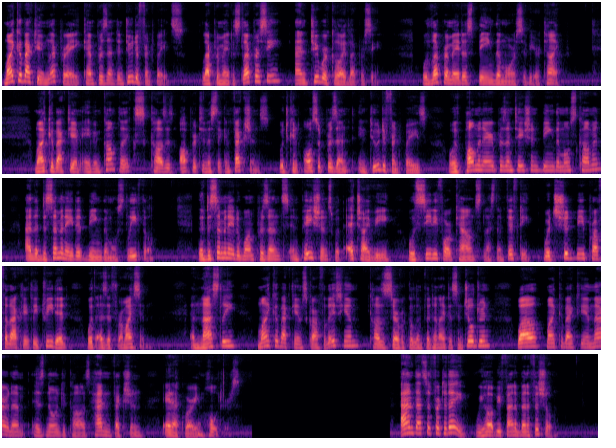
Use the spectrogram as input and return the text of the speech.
Mycobacterium leprae can present in two different ways, lepromatous leprosy and tuberculoid leprosy, with lepromatous being the more severe type. Mycobacterium avium complex causes opportunistic infections, which can also present in two different ways, with pulmonary presentation being the most common and the disseminated being the most lethal. The disseminated one presents in patients with HIV with CD4 counts less than 50, which should be prophylactically treated with azithromycin. And lastly, Mycobacterium scrofulaceum causes cervical lymphadenitis in children, while Mycobacterium marinum is known to cause hand infection in aquarium holders. And that's it for today. We hope you found it beneficial.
